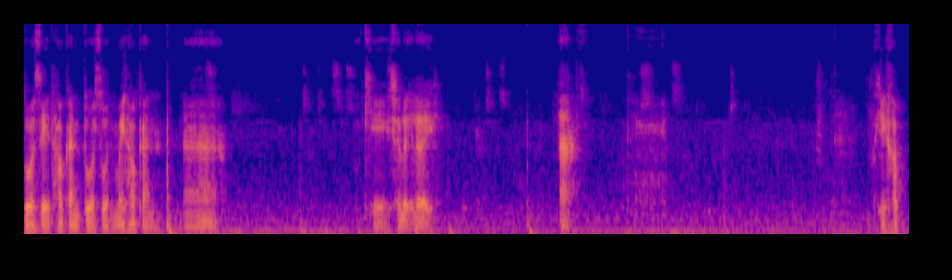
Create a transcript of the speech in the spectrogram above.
ตัวเศษเท่ากันตัวส่วนไม่เท่ากัน เคเฉลยเลย อะ โอเคครับ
